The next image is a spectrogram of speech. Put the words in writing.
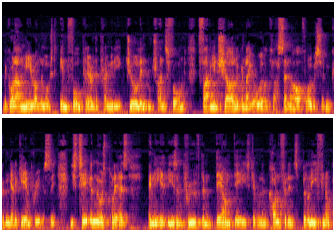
Miguel Almiron, the most informed player in the Premier League, Joelinton transformed, Fabian Schär looking like a world class centre half all of a sudden, couldn't get a game previously. He's taken those players and he, he's improved them day on day. He's given them confidence, belief, you know,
